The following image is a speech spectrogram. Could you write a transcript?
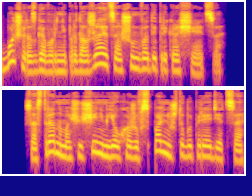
Больше разговор не продолжается, а шум воды прекращается. Со странным ощущением я ухожу в спальню, чтобы переодеться.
